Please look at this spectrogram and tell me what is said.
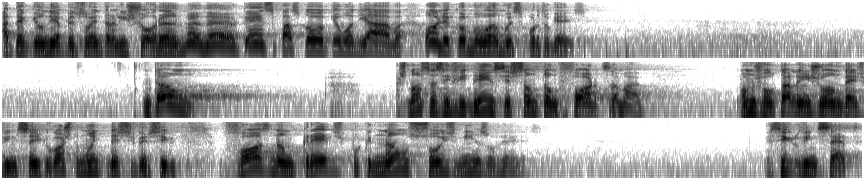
Até que um dia a pessoa entra ali chorando: Meu Deus, quem é esse pastor que eu odiava? Olha como eu amo esse português. Então, as nossas evidências são tão fortes, amado. Vamos voltar lá em João 10, 26, que eu gosto muito destes versículos. Vós não credes porque não sois minhas ovelhas. Versículo 27.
